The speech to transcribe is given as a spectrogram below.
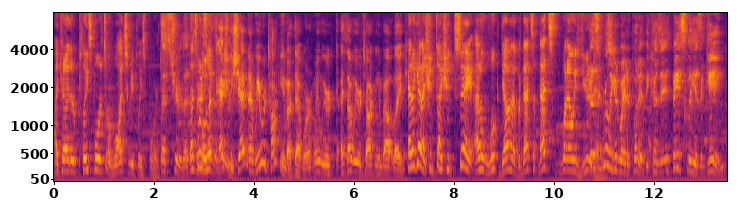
I can either play sports or watch somebody play sports. That's true. That's, That's what Well, it's like- actually, Shad and I, we were talking about that, weren't we? We were. I thought we were talking about like. And again, I should I should say I don't look down at it, but that's that's what I always viewed it That's a really good way to put it because it basically is a game,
